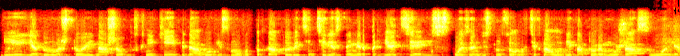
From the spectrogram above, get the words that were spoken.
и я думаю, что и наши выпускники, и педагоги смогут подготовить интересные мероприятия и с использованием дистанционных технологий, которые мы уже освоили.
